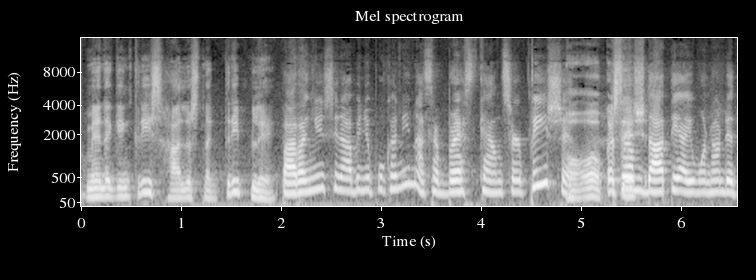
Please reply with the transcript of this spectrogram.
May nag-increase halos nag-triple. Parang yung sinabi nyo po kanina sa breast cancer patient. Oo, kasi From dati ay 100,000,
